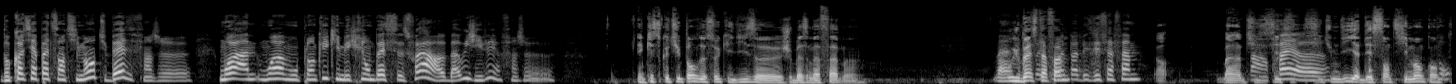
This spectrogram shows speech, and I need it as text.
Donc quand il n'y a pas de sentiment, tu baises. Enfin, je, moi, moi, mon plan cul qui m'écrit on baise ce soir, bah oui, j'y vais. Enfin, je. Et qu'est-ce que tu penses de ceux qui disent euh, je baise ma femme? Bah, Ou je baise ta femme? pas baiser sa femme? Ben, tu, Enfin, si, après, tu, euh, si tu me dis il y a des sentiments quand, pour-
